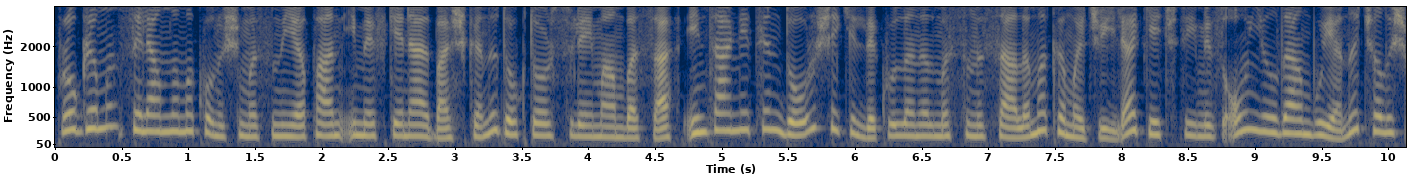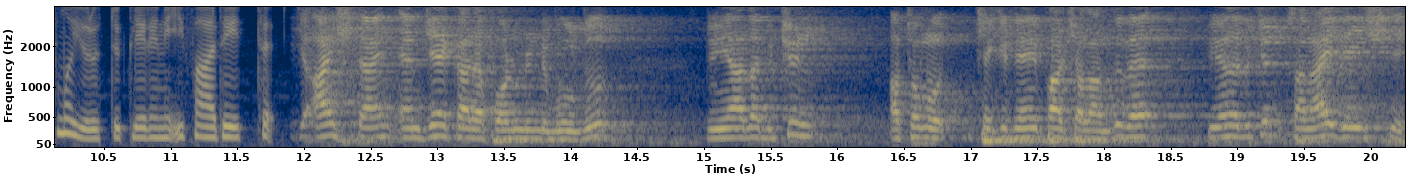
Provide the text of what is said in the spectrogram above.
Programın selamlama konuşmasını yapan İMEF Genel Başkanı Doktor Süleyman Basa, internetin doğru şekilde kullanılmasını sağlamak amacıyla geçtiğimiz 10 yıldan bu yana çalışma yürüttüklerini ifade etti. Einstein mc kare formülünü buldu. Dünyada bütün atomu çekirdeği parçalandı ve dünyada bütün sanayi değişti.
